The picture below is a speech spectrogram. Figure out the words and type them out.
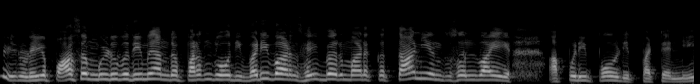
என்னுடைய பாசம் முழுவதுமே அந்த பரஞ்சோதி வடிவான செய்பெருமானுக்குத்தான் என்று சொல்வாய். அப்படி போடிப்பட்ட நீ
